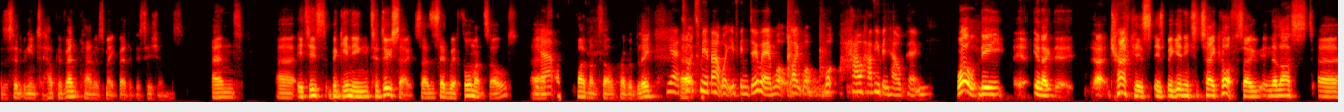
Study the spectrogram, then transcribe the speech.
as i said at the beginning to help event planners make better decisions and uh, it is beginning to do so so as i said we're four months old uh, Yeah. Five months old probably Yeah, Uh, talk to me about what you've been doing. What like what what how have you been helping? Well, the you know the, uh, track is is beginning to take off. So in the last, uh,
